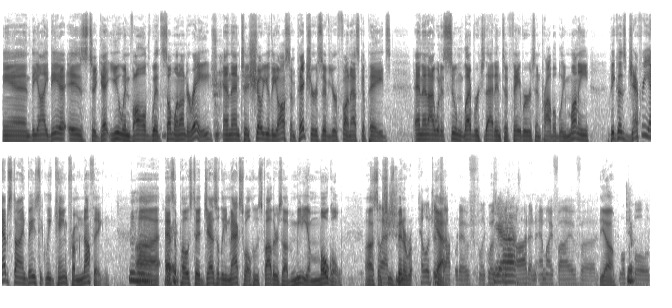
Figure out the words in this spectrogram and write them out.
and the idea is to get you involved with someone underage, and then to show you the awesome pictures of your fun escapades, and then I would assume leverage that into favors and probably money, because Jeffrey Epstein basically came from nothing, uh, as Right. opposed to Ghislaine Maxwell, whose father's a media mogul. Uh, so she's been a intelligence yeah. operative, like was Yeah. it Mossad and MI5, uh, yeah. multiple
